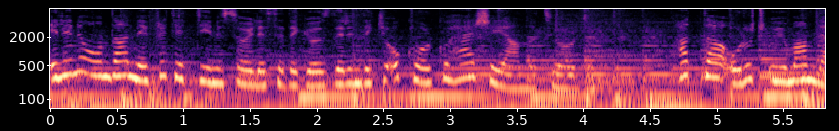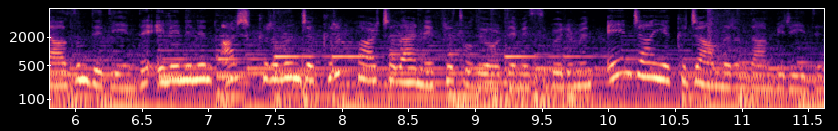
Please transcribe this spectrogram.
Eleni ondan nefret ettiğini söylese de gözlerindeki o korku her şeyi anlatıyordu. Hatta Oruç uyumam lazım dediğinde Eleni'nin aşk kırılınca kırık parçalar nefret oluyor demesi bölümün en can yakıcı anlarından biriydi.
